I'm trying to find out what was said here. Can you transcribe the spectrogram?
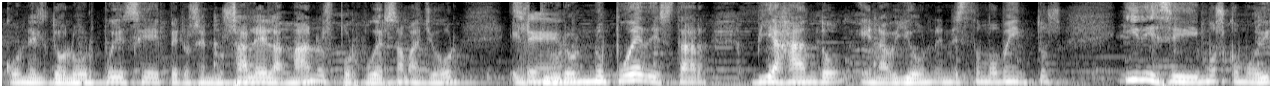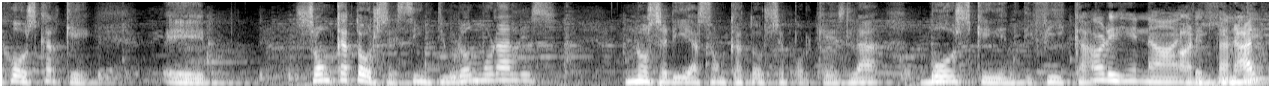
Con el dolor, pues, eh, pero se nos sale de las manos por fuerza mayor. El Sí. tiburón no puede estar viajando en avión en estos momentos. Y decidimos, como dijo Oscar, que eh, son 14 sin tiburón Morales no sería Son 14 porque es la voz que identifica Original,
